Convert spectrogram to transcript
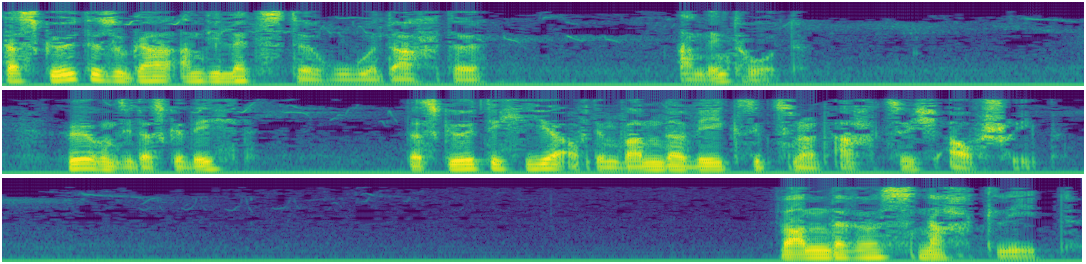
dass Goethe sogar an die letzte Ruhe dachte, an den Tod. Hören Sie das Gedicht, das Goethe hier auf dem Wanderweg 1780 aufschrieb. Wanderers Nachtlied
